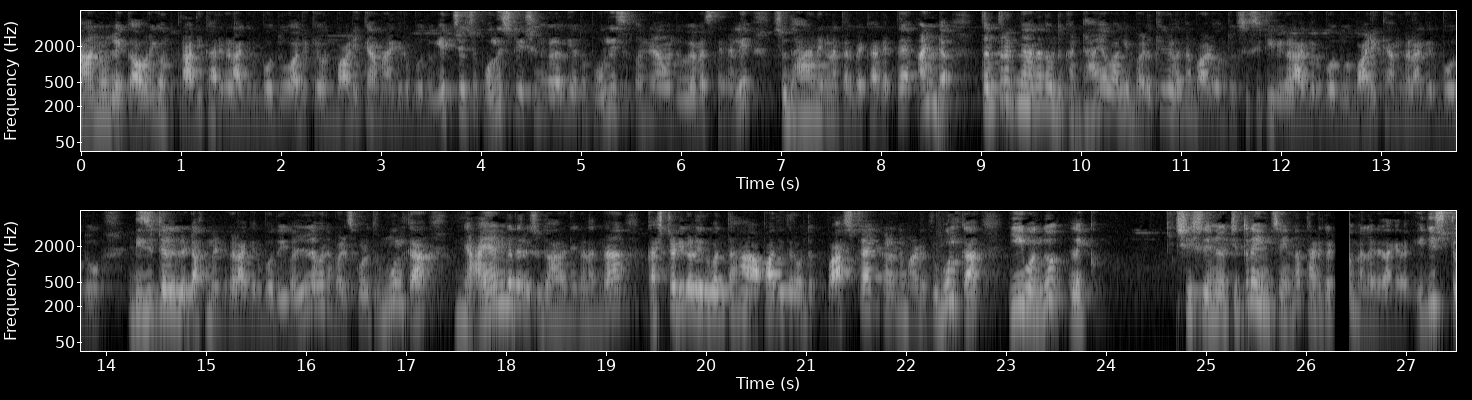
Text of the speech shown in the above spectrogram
ಕಾನೂನು ಲೈಕ್ ಅವರಿಗೆ ಒಂದು ಪ್ರಾಧಿಕಾರಗಳಾಗಿರ್ಬೋದು, ಅದಕ್ಕೆ ಒಂದು ಬಾಡಿ ಕ್ಯಾಮ್ ಆಗಿರ್ಬೋದು, ಹೆಚ್ಚು ಹೆಚ್ಚು ಪೊಲೀಸ್ ಸ್ಟೇಷನ್ಗಳಲ್ಲಿ ಅಥವಾ ಪೊಲೀಸ್ ಒಂದು ವ್ಯವಸ್ಥೆನಲ್ಲಿ ಸುಧಾರಣೆಗಳನ್ನ ತರಬೇಕಾಗತ್ತೆ. ಅಂಡ್ ತಂತ್ರಜ್ಞಾನದ ಒಂದು ಕಡ್ಡಾಯವಾಗಿ ಬಳಕೆಗಳನ್ನು ಮಾಡುವಂಥ ಸಿ ಸಿ ಟಿ ವಿಗಳಾಗಿರ್ಬೋದು, ಬಾಡಿ ಕ್ಯಾಮ್ಗಳಾಗಿರ್ಬೋದು, ಡಿಜಿಟಲ್ ಡಾಕ್ಯುಮೆಂಟ್ಗಳಾಗಿರ್ಬೋದು, ಇವೆಲ್ಲವನ್ನು ಬಳಸ್ಕೊಳ್ಳೋದ್ರ ಮೂಲಕ ನ್ಯಾಯಾಂಗದಲ್ಲಿ ಸುಧಾರಣೆಗಳನ್ನು, ಕಸ್ಟಡಿಗಳಿರುವಂತಹ ಆಪಾದಿತರ ಒಂದು ಫಾಸ್ಟ್ ಟ್ರ್ಯಾಕ್ಗಳನ್ನು ಮಾಡೋದ್ರ ಮೂಲಕ ಈ ಒಂದು ಲೈಕ್ ಚಿತ್ರಹಿಂಸೆಯನ್ನು ತಡೆಗಟ್ಟುವ ಮೇಲಾಗಿದೆ. ಇದಿಷ್ಟು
